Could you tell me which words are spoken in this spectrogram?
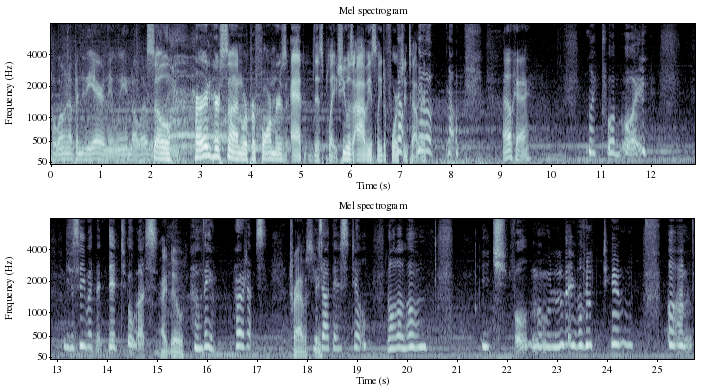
blown up into the air and they land all over. So her and her son were performers at this place. She was obviously the fortune no, teller. No, no. Okay. My poor boy. You see what they did to us? I do. How they hurt us. Travesty. He's out there still, all alone. Each full moon they hunt him, armed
